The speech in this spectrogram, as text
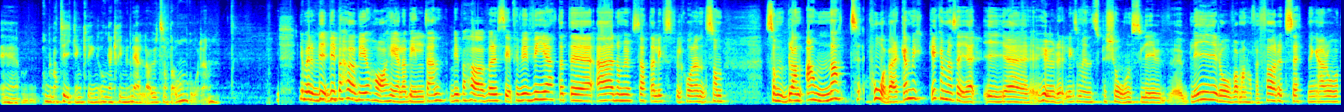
Eh, problematiken kring unga kriminella och utsatta områden. Ja, men vi, vi, behöver ju ha hela bilden. Vi behöver se, för vi vet att det är de utsatta livsvillkoren som, som bland annat påverkar mycket kan man säga i eh, hur liksom ens persons liv eh, blir och vad man har för förutsättningar. Och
